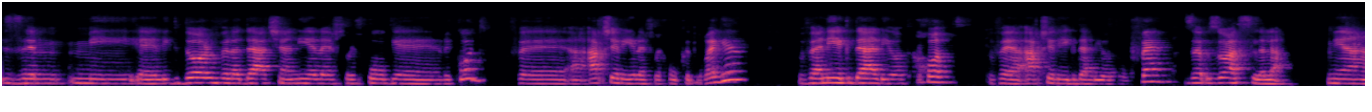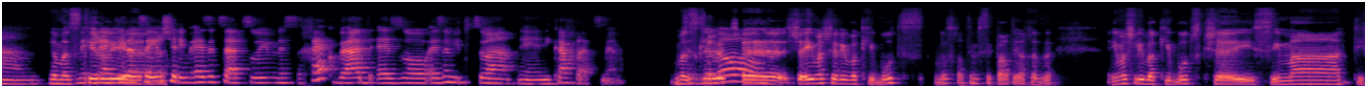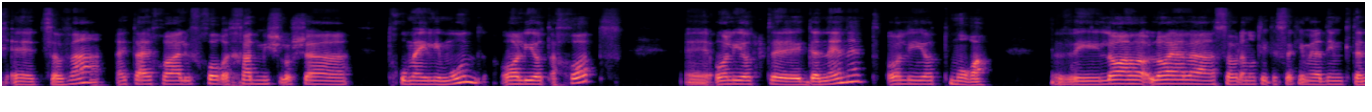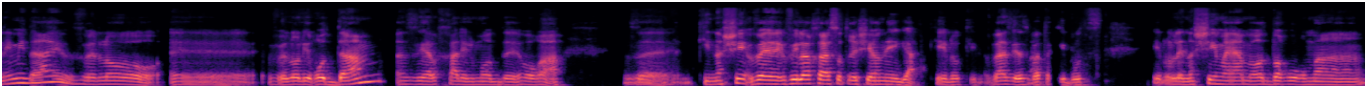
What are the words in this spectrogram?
זה מלגדול ולדעת שאני אלך לחוג אה, ריקוד והאח שלי ילך לחוג כדורגל ואני אגדל להיות אחות והאח שלי יגדל להיות רופא, זו, זו ההסללה. מה... זה מזכיר לי... מהגיל אה, הצעיר שלי עם איזה צעצועים נשחק ועד איזו, איזה מקצוע אה, ניקח לעצמנו. מזכיר לי לא... שאימא שלי בקיבוץ, לא זוכרת אם סיפרתי לך את זה, אימא שלי בקיבוץ כשהיא סיימה אה, צבא, הייתה יכולה לבחור אחד משלושה תחומי לימוד, או להיות אחות, אה, או להיות אה, גננת, או להיות מורה. והיא לא, לא היה לה סבלנות להתעסק עם ילדים קטנים מדי, ולא, ולא לראות דם, אז היא הלכה ללמוד הוראה. זה, כי נשים, והיא לא יכולה לעשות רישיון נהיגה, כאילו, ואז היא עזבה את הקיבוץ. כאילו לנשים היה מאוד ברור מה,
